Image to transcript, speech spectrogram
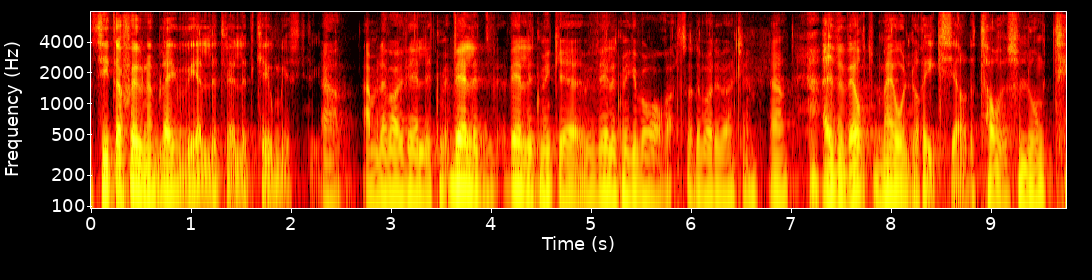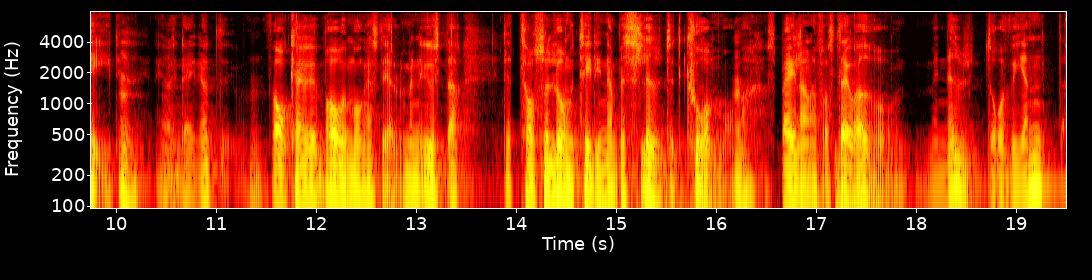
situationen blev väldigt, väldigt komisk. Ja. ja, men det var ju väldigt, väldigt, väldigt, mycket, väldigt mycket var alltså. Det var det verkligen. Ja. Även vårt mål och riksgärd, det tar ju så lång tid. Mm. Det är inte, VAR kan ju vara bra i många ställen, men just där, det tar så lång tid innan beslutet kommer. Mm. Spelarna får stå över minuter och vänta.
